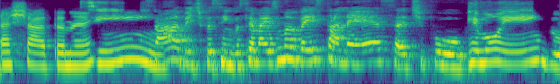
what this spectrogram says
A chata, né? Sim. Sabe? Tipo assim, você mais uma vez tá nessa, tipo, Remoendo.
